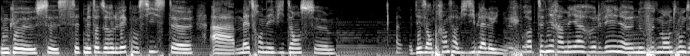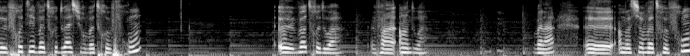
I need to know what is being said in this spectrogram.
Donc euh, cette méthode de relevé consiste euh, à mettre en évidence euh, des empreintes invisibles à l'œil nu. Pour obtenir un meilleur relevé, nous vous demandons de frotter votre doigt sur votre front. Votre doigt, enfin un doigt. Voilà, un doigt sur votre front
